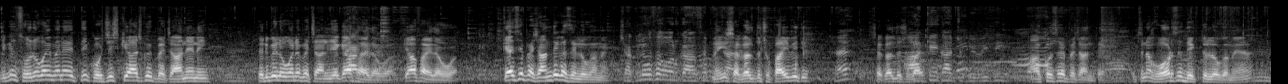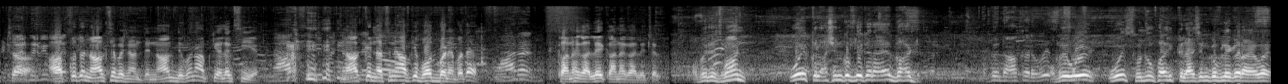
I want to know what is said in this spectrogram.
लेकिन सोनू भाई मैंने इतनी कोशिश की आज कोई पहचाने नहीं। फिर भी लोगों ने पहचान लिया क्या फ़ायदा हुआ? क्या फ़ायदा हुआ? कैसे पहचानते कैसे लोग हमें? शक्लों से और कहाँ से नहीं शक्ल तो छुपाई भी थी। हैं? शक्ल तो छुपाई। छुपी हुई थी? आँखों से पहचानते हैं। इतना गौर से देखते लोग हमें अच्छा भी बड़ा आपको तो नाक से पहचानते हैं। नाक देखो ना आपकी अलग सी है। नाक के नथने आपके बहुत बड़े हैं पता है? खाना खा ले खाना खा ले चल। अबे रिजवान वो क्लाशन को लेकर आया गार्ड। अबे ना करो? अबे वो वो सोनू भाई लेकर आया हुआ है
